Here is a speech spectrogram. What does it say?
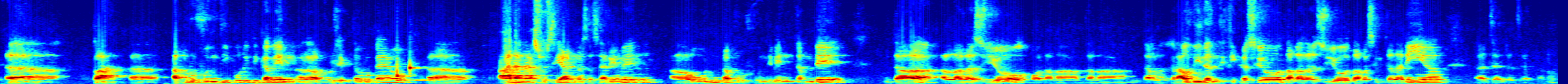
eh, clar, eh, aprofundir políticament en el projecte europeu eh, ha d'anar associat necessàriament a un aprofundiment també de l'adhesió o de la, de la, del grau d'identificació, de l'adhesió de la ciutadania, etc etc. No?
